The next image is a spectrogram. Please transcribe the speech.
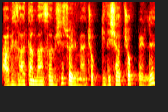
Abi zaten ben sana bir şey söyleyeyim yani çok gidişat çok belli.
